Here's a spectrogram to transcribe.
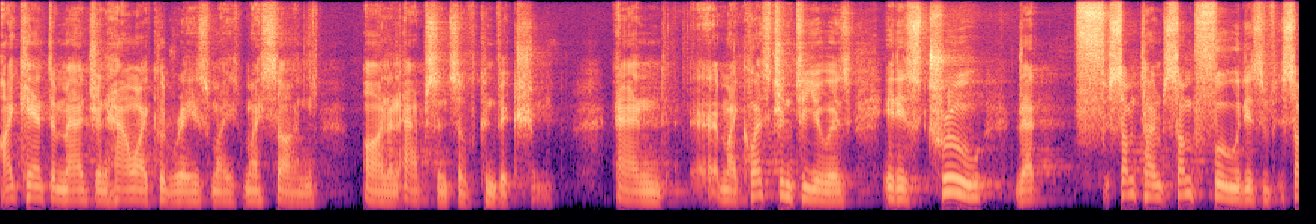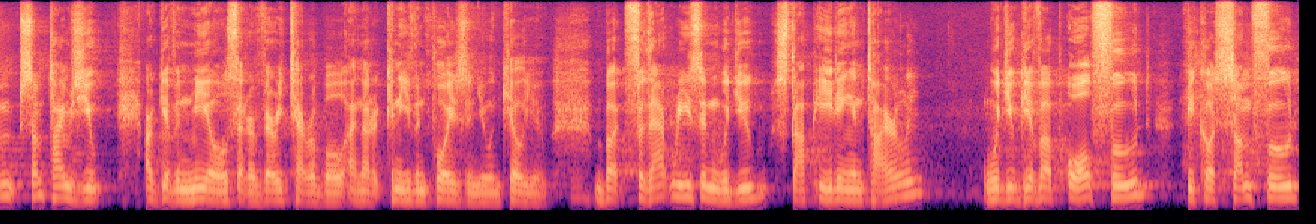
I can't imagine how I could raise my, my son on an absence of conviction. And uh, my question to you is, it is true that sometimes some food is some sometimes you are given meals that are very terrible and that can even poison you and kill you. But for that reason would you stop eating entirely? Would you give up all food because some food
